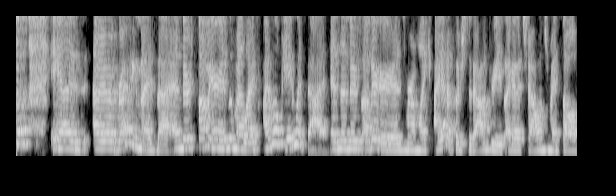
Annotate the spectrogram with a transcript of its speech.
and I recognize that. And there's some areas of my life I'm okay with that. And then there's other areas where I'm like, I got to push the boundaries. I got to challenge myself.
